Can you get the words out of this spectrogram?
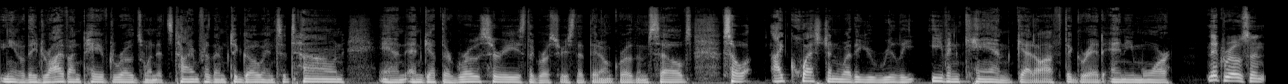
you know, they drive on paved roads when it's time for them to go into town and, and get their groceries, the groceries that they don't grow themselves. So I question whether you really even can get off the grid anymore. Nick Rosen,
